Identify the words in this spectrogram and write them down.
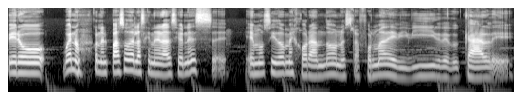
Pero bueno, con el paso de las generaciones eh, hemos ido mejorando nuestra forma de vivir, de educar, de,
